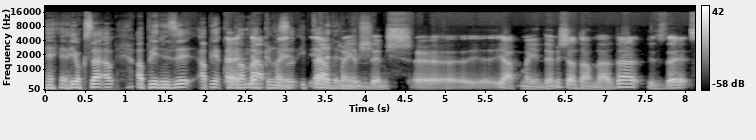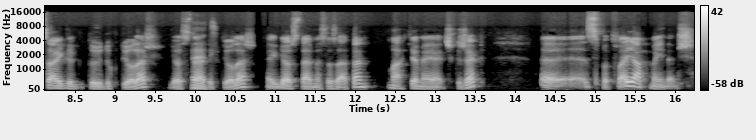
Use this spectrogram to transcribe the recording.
Yoksa API'nizi API kullanma Evet, hakkınızı yapmayın- iptal ederim yapmayın demiş. demiş. Ee, yapmayın demiş. Adamlar da biz de saygı duyduk diyorlar. Gösterdik Evet. diyorlar. E, göstermese zaten mahkemeye çıkacak. Ee, Spotify yapmayın demiş.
